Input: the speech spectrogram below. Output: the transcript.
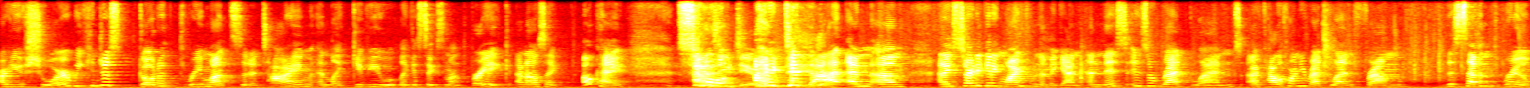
"Are you sure? We can just go to three months at a time and like give you like a six month break." And I was like, "Okay." So As you do. I did that, and um, and I started getting wine from them again. And this is a red blend, a California red blend from the Seventh Room.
